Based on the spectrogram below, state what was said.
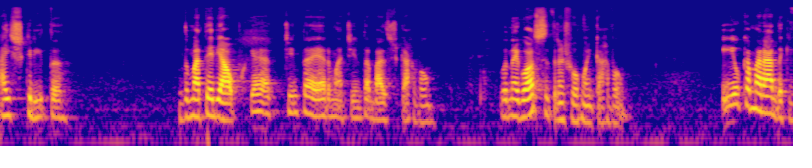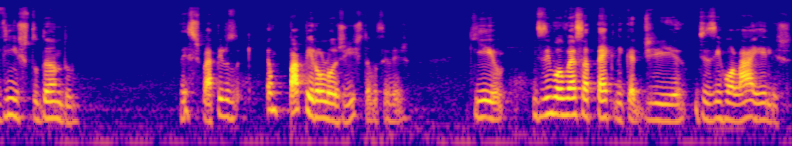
a escrita do material? Porque a tinta era uma tinta à base de carvão. o negócio se transformou em carvão. E o camarada que vinha estudando esses papiros, é um papirologista, você veja, que desenvolveu essa técnica de desenrolar eles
